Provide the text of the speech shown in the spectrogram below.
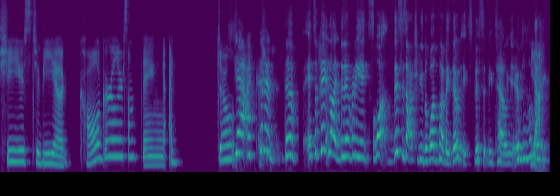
She used to be a call girl or something. I don't. Yeah, I couldn't. The, it's a bit like they don't really. Ex- what this is actually the one time they don't explicitly tell you. Yeah. Like,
